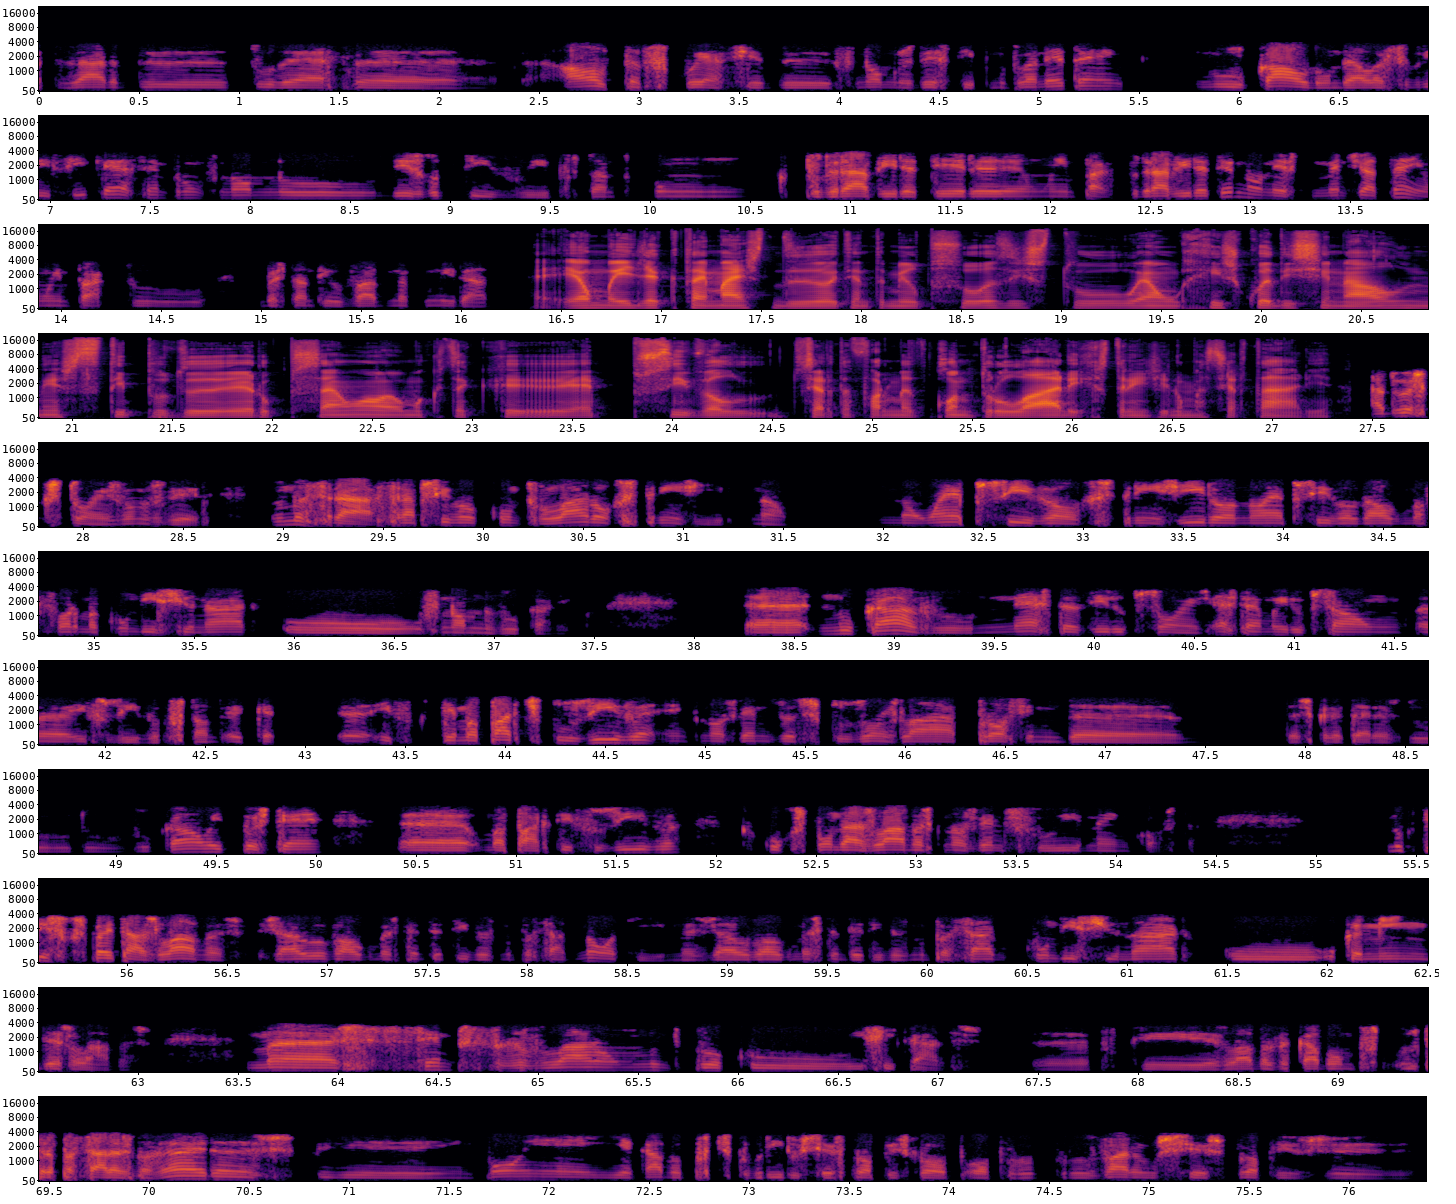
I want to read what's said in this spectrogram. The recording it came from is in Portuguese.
Apesar de toda essa alta frequência de fenómenos desse tipo no planeta, em no local onde ela se verifica é sempre um fenómeno disruptivo e, portanto, com, que poderá vir a ter um impacto, poderá vir a ter, não, neste momento já tem um impacto bastante elevado na comunidade. É uma ilha que tem mais de 80 mil pessoas, isto é um risco adicional neste tipo de erupção ou é uma coisa que é possível, de certa forma, controlar e restringir uma certa área? Há duas questões, vamos ver. Uma será, será possível controlar ou restringir? Não não é possível restringir ou não é possível de alguma forma condicionar o, fenómeno vulcânico. Uh, no caso, nestas erupções, esta é uma erupção uh, efusiva, portanto, é que, uh, tem uma parte explosiva em que nós vemos as explosões lá próximo da, das crateras do, do, vulcão e depois tem uma parte efusiva que corresponde às lavas que nós vemos fluir na encosta. No que diz respeito às lavas, já houve algumas tentativas no passado, não aqui, mas já houve algumas tentativas no passado de condicionar o, o caminho das lavas. Mas sempre se revelaram muito pouco eficazes eh, porque as lavas acabam por ultrapassar as barreiras que lhe impõem e acaba por descobrir os seus próprios ou por, por levar os seus próprios eh,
